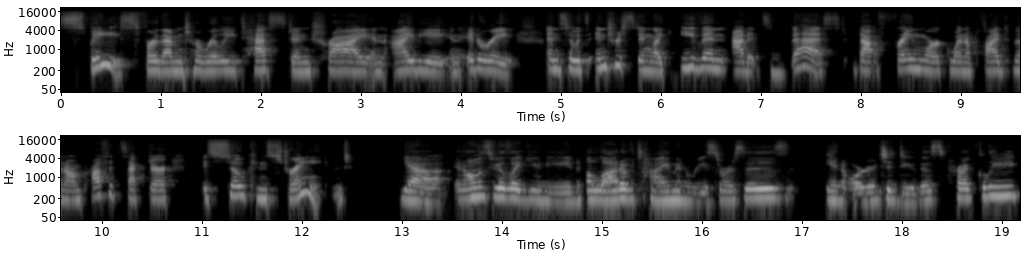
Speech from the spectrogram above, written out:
space for them to really test and try and ideate and iterate. And so it's interesting, like, even at its best, that framework, when applied to the nonprofit sector, is so constrained. Yeah, it almost feels like you need a lot of time and resources in order to do this correctly.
